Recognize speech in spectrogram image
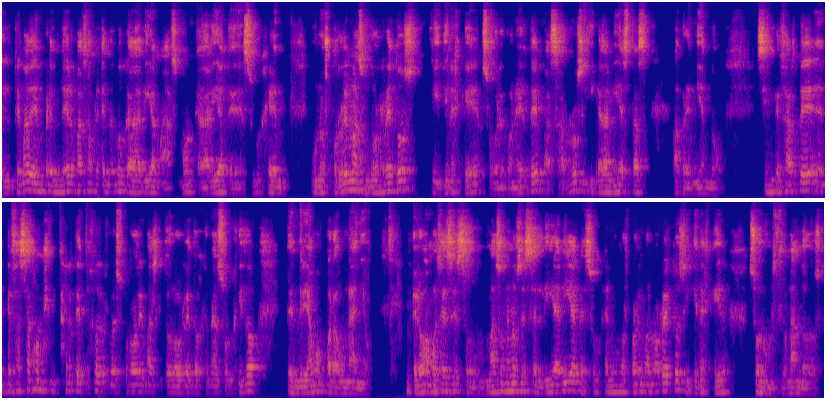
el tema de emprender vas aprendiendo cada día más, ¿no? Cada día te surgen unos problemas, unos retos y tienes que sobreponerte, pasarlos y cada día estás aprendiendo. Si empezarte, empezas a comentarte todos los problemas y todos los retos que me han surgido, tendríamos para un año. Pero vamos, es eso, más o menos es el día a día, te surgen unos problemas, unos retos y tienes que ir solucionándolos.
